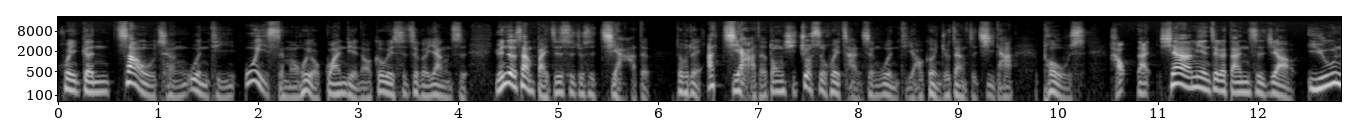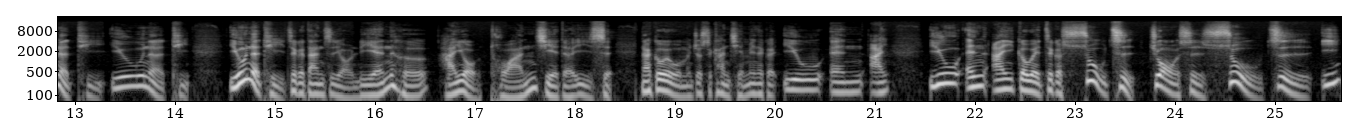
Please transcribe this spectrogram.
会跟造成问题为什么会有关联哦？各位是这个样子，原则上摆姿势就是假的。对不对啊？假的东西就是会产生问题，好，各位你就这样子记它。pose 好，来下面这个单词叫 unity，unity，unity 这个单词有联合还有团结的意思。那各位我们就是看前面那个 uni，uni 各位这个数字就是数字一。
